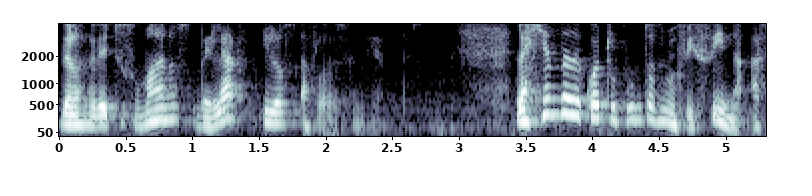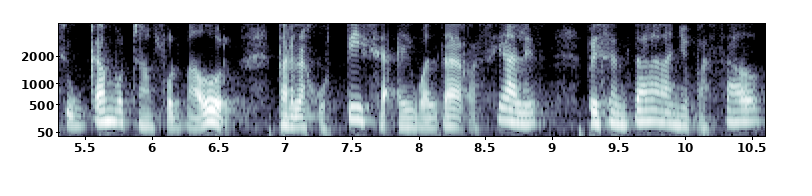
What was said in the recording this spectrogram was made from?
de los derechos humanos de las y los afrodescendientes. La agenda de cuatro puntos de mi oficina hacia un cambio transformador para la justicia e igualdad raciales, presentada el año pasado,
